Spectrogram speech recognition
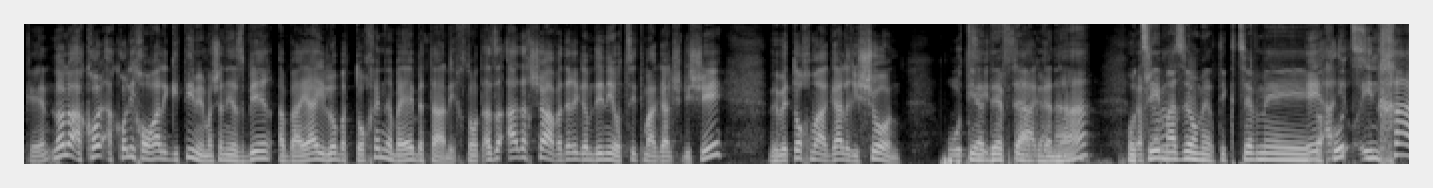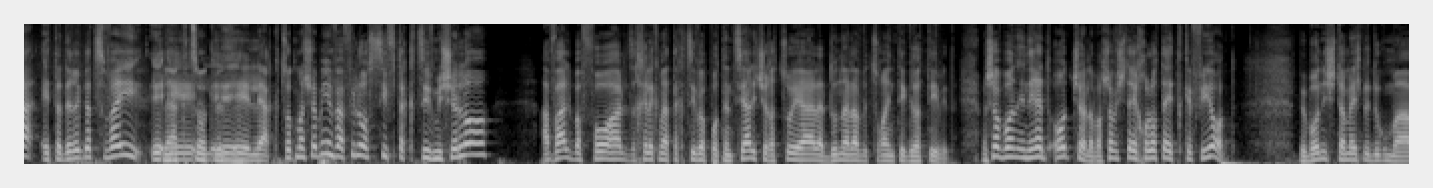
כן? לא, לא, הכל, הכל לכאורה לגיטימי, מה שאני אסביר, הבעיה היא לא בתוכן, הבעיה היא בתהליך. זאת אומרת, אז עד עכשיו הדרג המדיני הוציא את מעגל שלישי, ובתוך מעגל ראשון הוא הוציא את נושא ההגנה. הוציא, מה זה אומר? תקצב מבחוץ? אה, הנחה את הדרג הצבאי אה, להקצות אה, לזה. אה, להקצות משאבים, ואפילו הוסיף תקציב משלו, אבל בפועל זה חלק מהתקציב הפוטנציאלי שרצוי היה לדון עליו בצורה אינטגרטיבית. עכשיו בואו נרד עוד שלב, עכשיו יש את היכולות ההתקפיות. ובואו נשתמש לדוגמה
